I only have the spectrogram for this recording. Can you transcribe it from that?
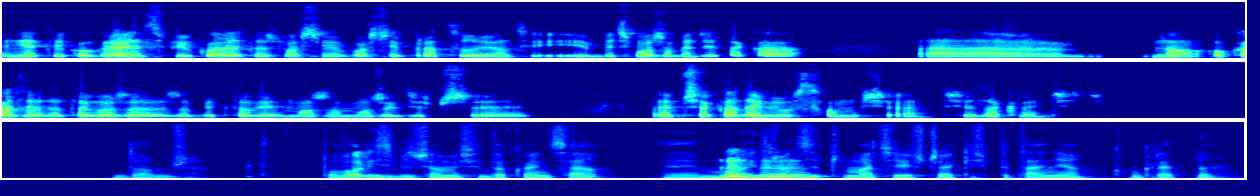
nie tylko grając w piłkę, ale też właśnie, właśnie pracując i być może będzie taka e, no, okazja do tego, że, żeby kto wie, może, może gdzieś przy, przy Akademii Uschomu się, się zakręcić. Dobrze. Powoli zbliżamy się do końca. Y, Moi Mhm. drodzy, czy macie jeszcze jakieś pytania konkretne?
